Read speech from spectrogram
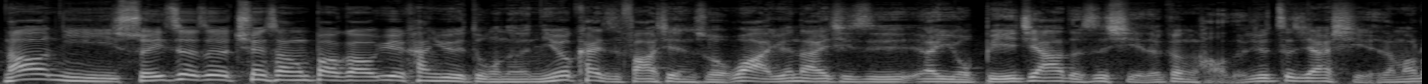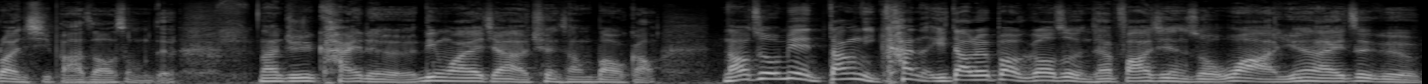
然后你随着这个券商报告越看越多呢，你又开始发现说，哇，原来其实呃有别家的是写的更好的，就这家写的他妈乱七八糟什么的，那就去开了另外一家的券商报告。然后最后面，当你看了一大堆报告之后，你才发现说，哇，原来这个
